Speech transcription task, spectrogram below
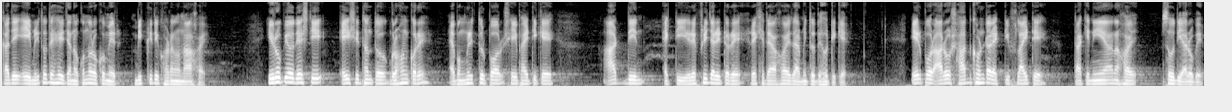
কাজেই এই মৃতদেহে যেন কোনো রকমের বিকৃতি ঘটানো না হয়। ইউরোপীয় দেশটি এই সিদ্ধান্ত গ্রহণ করে এবং মৃত্যুর পর সেই ভাইটিকে আট দিন একটি রেফ্রিজারেটরে রেখে দেওয়া হয় তার মৃতদেহটিকে। এরপর আরও সাত ঘণ্টার একটি ফ্লাইটে তাকে নিয়ে আনা হয় সৌদি আরবে।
